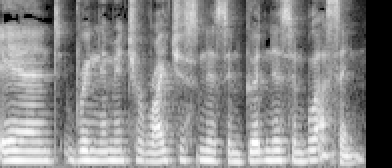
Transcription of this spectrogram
and bring them into righteousness and goodness and blessing.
